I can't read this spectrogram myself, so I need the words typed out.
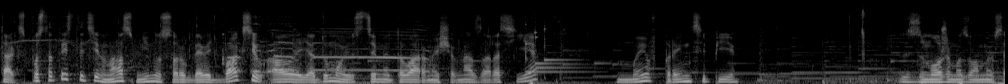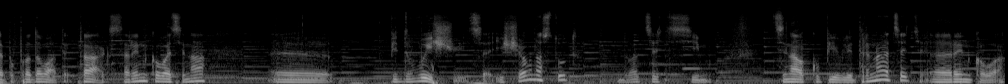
Так, по статистиці в нас мінус 49 баксів, але я думаю, з цими товарами, що в нас зараз є, ми, в принципі, зможемо з вами все попродавати. Так, ринкова ціна е, підвищується. І що в нас тут? 27. Ціна купівлі 13, е, ринкова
